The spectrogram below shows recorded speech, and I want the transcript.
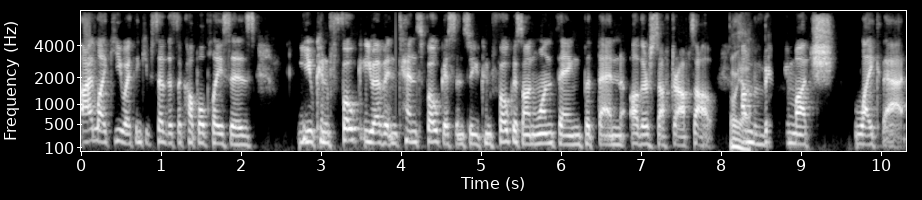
I like you. I think you've said this a couple places. You can foc you have intense focus, and so you can focus on one thing, but then other stuff drops out. Oh yeah. I'm very much like that.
